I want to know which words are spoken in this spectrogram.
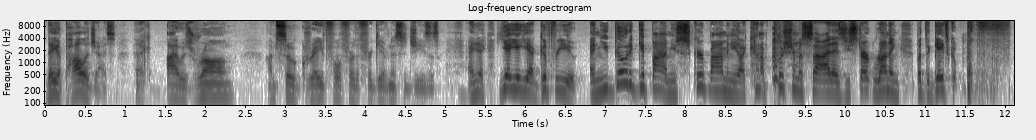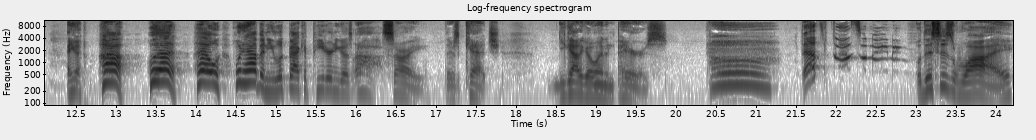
They apologize. They're like, I was wrong. I'm so grateful for the forgiveness of Jesus. And you're like, yeah, yeah, yeah, good for you. And you go to get by him, you skirt by him, and you like kind of push him aside as you start running, but the gates go, poof, and you're like, ha, what, hell, what happened? You look back at Peter and he goes, ah, sorry, there's a catch. You got to go in in pairs. That's fascinating. Well, this is why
